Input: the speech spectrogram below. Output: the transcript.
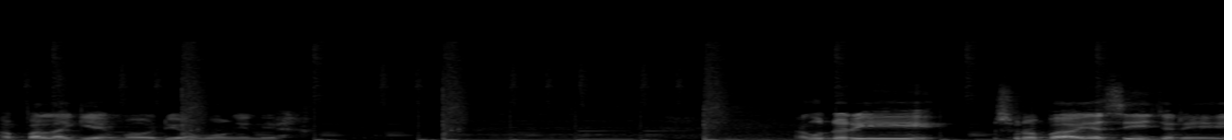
Apalagi yang mau diomongin ya? Aku dari Surabaya sih, jadi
